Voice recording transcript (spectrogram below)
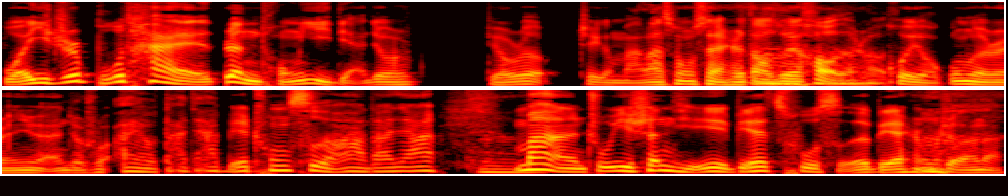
我一直不太认同一点，就是比如说这个马拉松赛事到最后的时候，会有工作人员就说：“哎呦，大家别冲刺啊，大家慢，注意身体，别猝死，别什么这那。”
